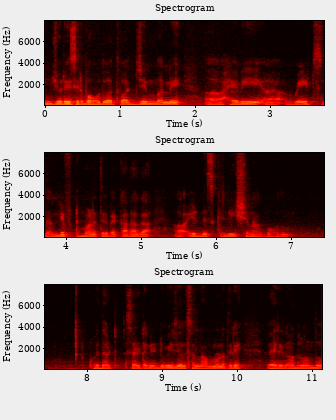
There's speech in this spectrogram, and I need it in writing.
ಇಂಜುರೀಸ್ ಇರಬಹುದು ಅಥವಾ ಜಿಮ್ಮಲ್ಲಿ ಹೆವಿ ವೆಯ್ಟ್ಸ್ನ ಲಿಫ್ಟ್ ಮಾಡ್ತಿರಬೇಕಾದಾಗ ಈ ಡಿಸ್ಕ್ ಲೀಷನ್ ಆಗಬಹುದು. ವಿದಟ್ ಸರ್ಟನ್ ಇಂಡಿವಿಜುವಲ್ಸಲ್ಲಿ ನಾವು ನೋಡ್ತೀರಿ, ಬೇರೆ ಏನಾದರೂ ಒಂದು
